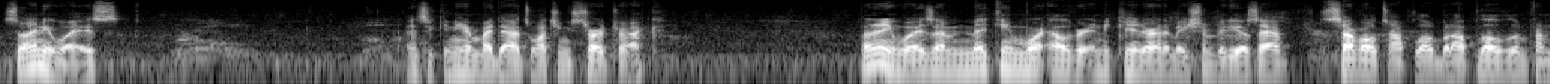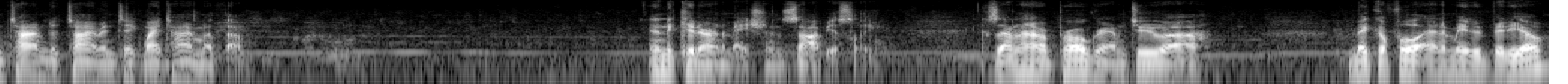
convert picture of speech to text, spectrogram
So anyways, as you can hear, my dad's watching Star Trek. But anyways, I'm making more elevator indicator animation videos. I have several to upload, but I upload them from time to time and take my time with them indicator animations, obviously. Because I don't have a program to uh, make a full animated video.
